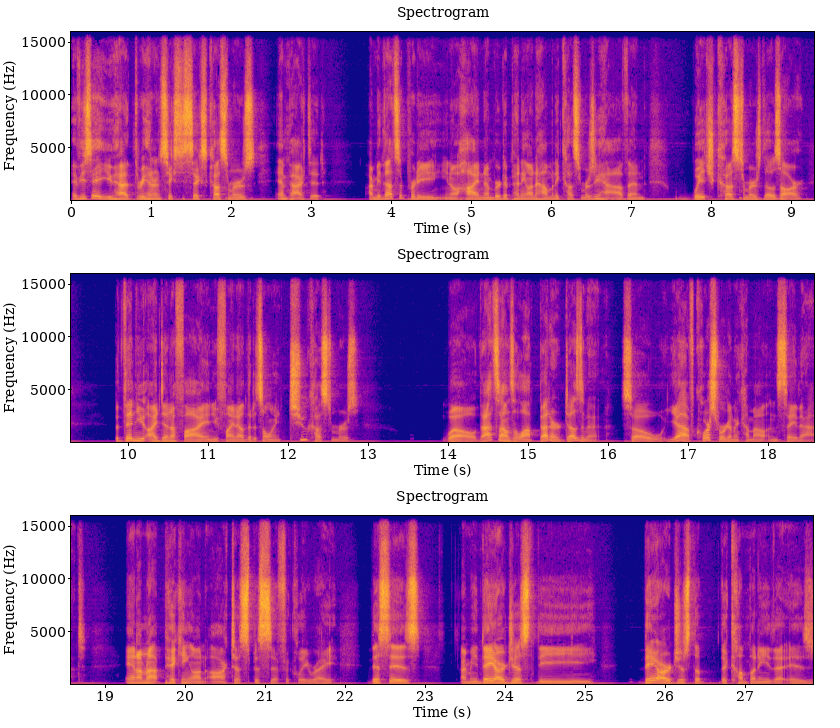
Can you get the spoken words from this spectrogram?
if you say you had 366 customers impacted i mean that's a pretty you know high number depending on how many customers you have and which customers those are but then you identify and you find out that it's only two customers well, that sounds a lot better, doesn't it? So, yeah, of course we're going to come out and say that. And I'm not picking on Okta specifically, right? This is I mean, they are just the they are just the the company that is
